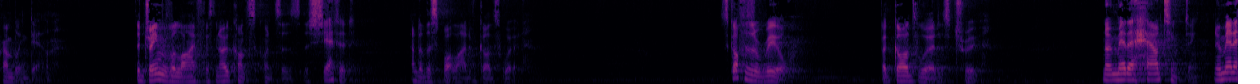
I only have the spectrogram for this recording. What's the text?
crumbling down. The dream of a life with no consequences is shattered under the spotlight of God's word. Scoffers are real, but God's word is true. No matter how tempting, no matter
